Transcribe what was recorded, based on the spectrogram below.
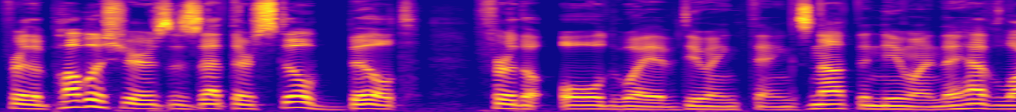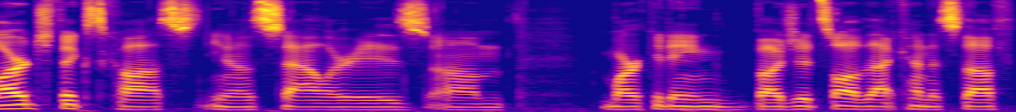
for the publishers is that they're still built for the old way of doing things, not the new one. They have large fixed costs, you know, salaries, um, marketing budgets, all of that kind of stuff.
